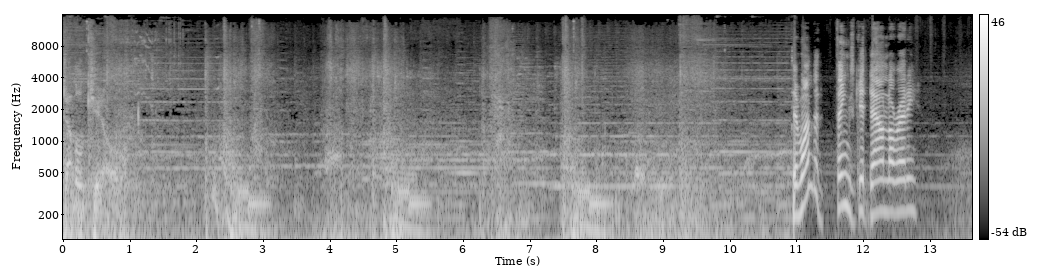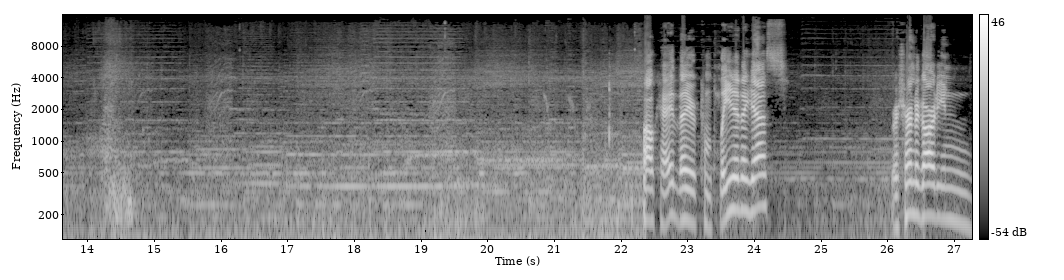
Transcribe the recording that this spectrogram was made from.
Double kill. Did one of the things get downed already? Okay, they're completed, I guess. Return to Guardian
